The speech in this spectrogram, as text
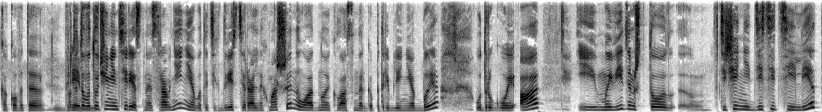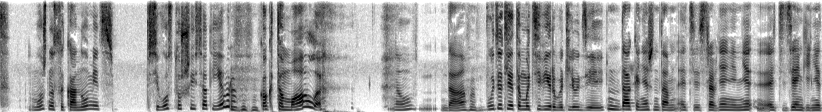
какого-то времени. Вот это вот очень интересное сравнение вот этих две стиральных машины. У одной класс энергопотребления Б, у другой А. И мы видим, что э, в течение 10 лет можно сэкономить всего 160 евро. Как-то мало. Ну, да. Будет ли это мотивировать людей? Да, конечно, там эти сравнения, не, эти деньги не,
